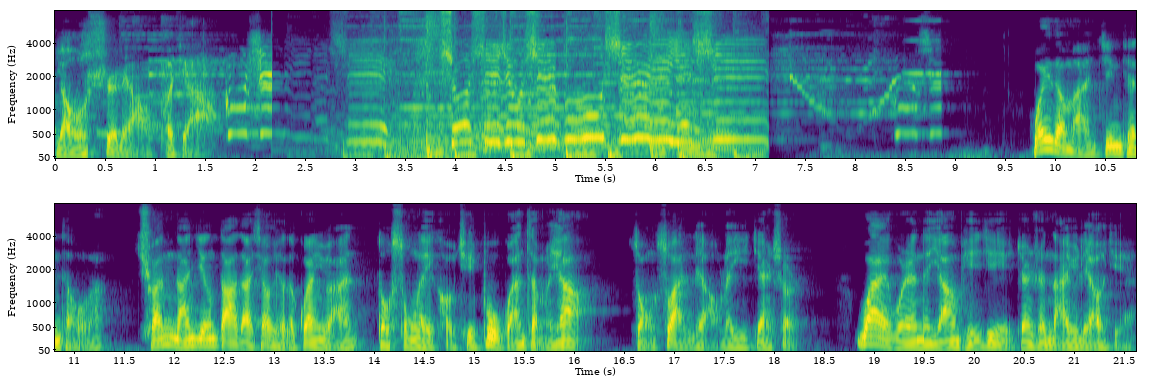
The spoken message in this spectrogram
由事了播讲。是，说是就是，不是也是。威德曼今天走了，全南京大大小小的官员都松了一口气。不管怎么样，总算了了一件事儿。外国人的洋脾气真是难于了解。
